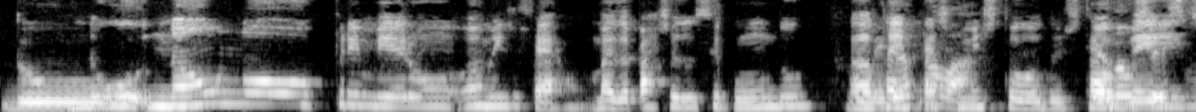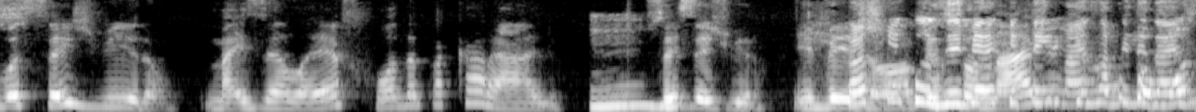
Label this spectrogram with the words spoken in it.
Do... No, não no primeiro Homem de Ferro, mas a partir do segundo. Ela tá em praticamente tá todos. Talvez... Eu não sei se vocês viram, mas ela é foda pra caralho. Uhum. Não sei se vocês viram. E vejam, eu acho que, inclusive, é quem tem mais que habilidade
